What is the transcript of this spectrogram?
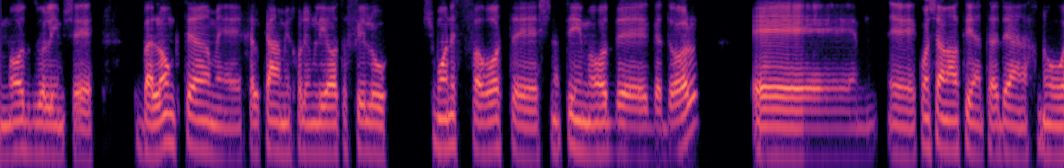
מאוד גדולים שב long term חלקם יכולים להיות אפילו שמונה ספרות שנתי מאוד גדול. אה, אה, כמו שאמרתי, אתה יודע, אנחנו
